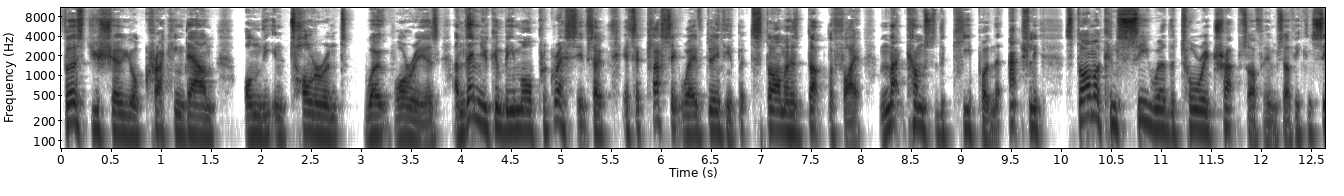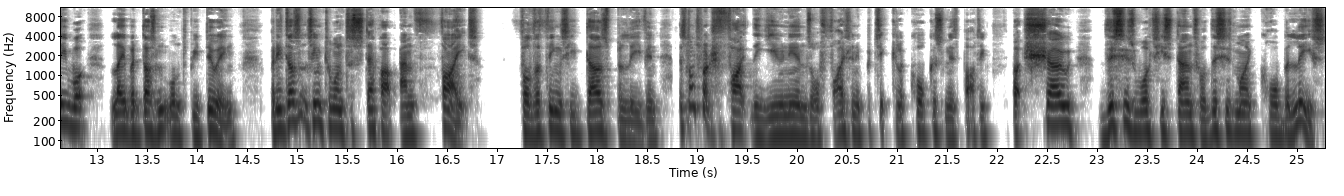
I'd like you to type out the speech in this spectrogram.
First, you show you're cracking down on the intolerant woke warriors, and then you can be more progressive. So it's a classic way of doing things. But Starmer has ducked the fight, and that comes to the key point that actually Starmer can see where the Tory traps are for himself. He can see what Labour doesn't want to be doing, but he doesn't seem to want to step up and fight for the things he does believe in. It's not so much fight the unions or fight any particular caucus in his party, but show this is what he stands for. This is my core beliefs.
